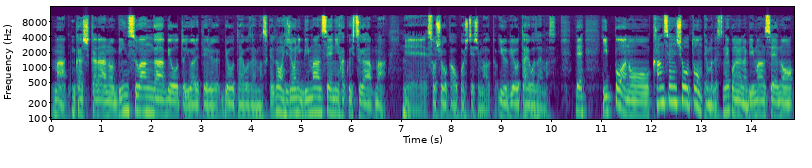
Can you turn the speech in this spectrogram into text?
まあ昔からあのビンスワンガー病と言われている病態ございますけれども、非常に微慢性に白質がまあ、うん、えー、訴訟化を起こしてしまうという病態ございます。で、一方あの感染症等でもですね、このような微慢性の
